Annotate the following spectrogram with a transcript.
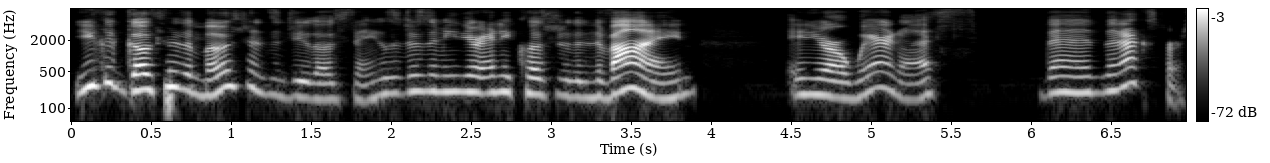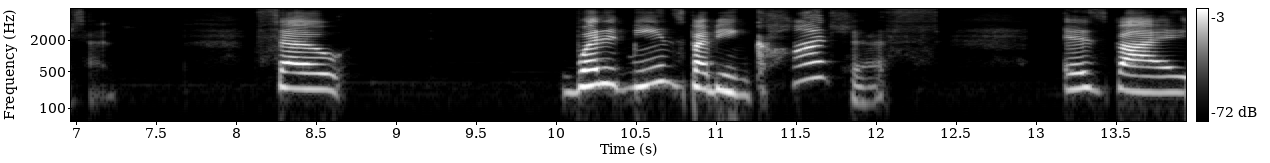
You could go through the motions and do those things. It doesn't mean you're any closer to the divine in your awareness than the next person. So, what it means by being conscious is by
